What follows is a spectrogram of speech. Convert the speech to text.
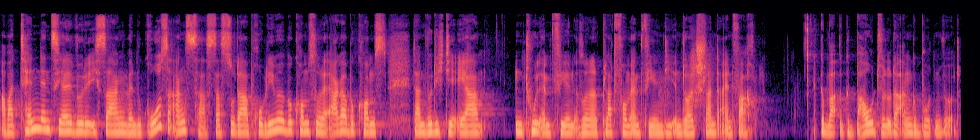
Aber tendenziell würde ich sagen, wenn du große Angst hast, dass du da Probleme bekommst oder Ärger bekommst, dann würde ich dir eher ein Tool empfehlen, also eine Plattform empfehlen, die in Deutschland einfach gebaut wird oder angeboten wird.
